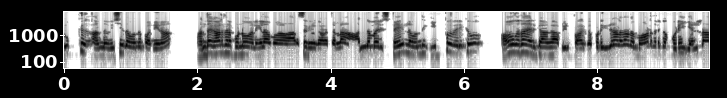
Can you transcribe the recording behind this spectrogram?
லுக்கு அந்த விஷயத்த வந்து பாத்தீங்கன்னா அந்த காலத்துல பண்ணுவாங்க இல்லைங்களா? அரசர்கள் காலத்தெல்லாம் அந்த மாதிரி ஸ்டைல்ல வந்து இப்ப வரைக்கும் அவங்க தான் இருக்காங்க அப்படின்னு பார்க்கப்படும் இதனாலதான் அந்த மாநிலத்தில் இருக்கக்கூடிய எல்லா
